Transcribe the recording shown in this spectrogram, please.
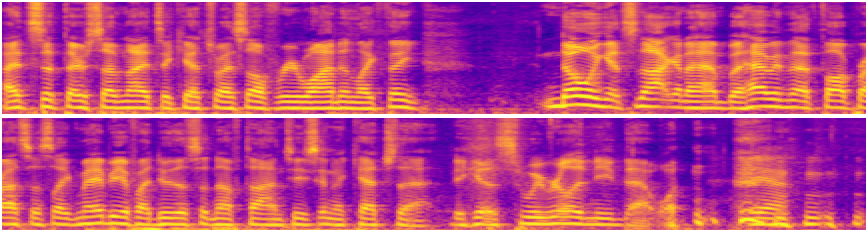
I'd sit there some nights and catch myself rewinding, like think, knowing it's not going to happen, but having that thought process, like maybe if I do this enough times, he's going to catch that because we really need that one. Yeah. and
